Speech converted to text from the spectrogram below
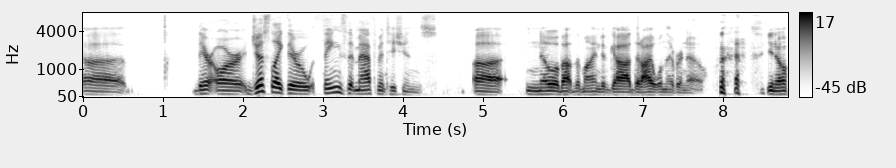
uh, there are just like there are things that mathematicians uh, know about the mind of God that I will never know. you know,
